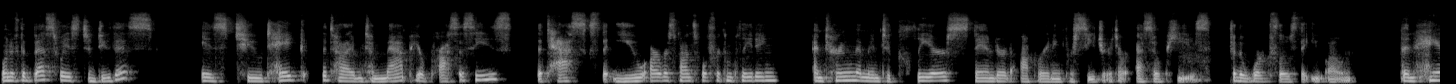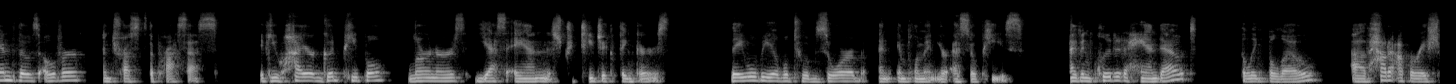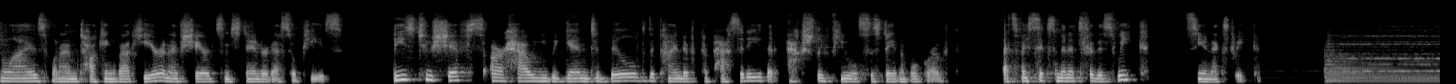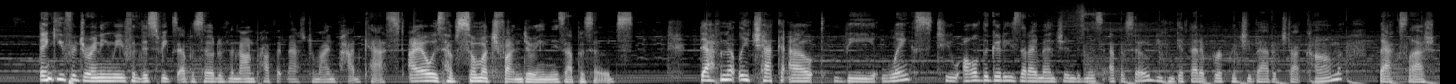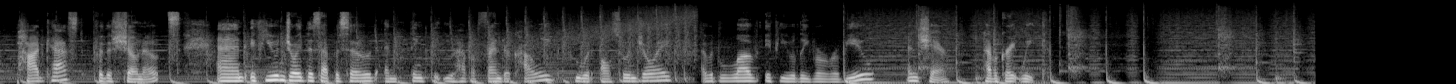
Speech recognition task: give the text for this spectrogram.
One of the best ways to do this is to take the time to map your processes, the tasks that you are responsible for completing, and turning them into clear standard operating procedures or SOPs for the workflows that you own. Then hand those over and trust the process. If you hire good people, learners, yes, and strategic thinkers, they will be able to absorb and implement your SOPs. I've included a handout, the link below, of how to operationalize what I'm talking about here, and I've shared some standard SOPs. These two shifts are how you begin to build the kind of capacity that actually fuels sustainable growth. That's my six minutes for this week. See you next week. Thank you for joining me for this week's episode of the Nonprofit Mastermind podcast. I always have so much fun doing these episodes definitely check out the links to all the goodies that I mentioned in this episode. You can get that at brookerichiebabbage.com backslash podcast for the show notes. And if you enjoyed this episode and think that you have a friend or colleague who would also enjoy, I would love if you would leave a review and share. Have a great week.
